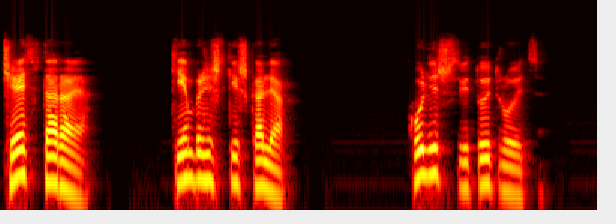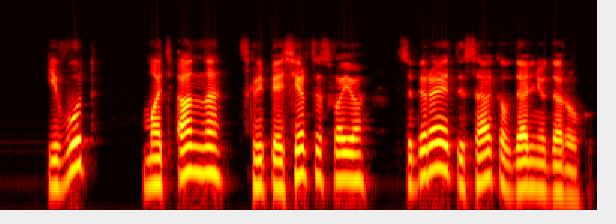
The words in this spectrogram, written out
Часть вторая. Кембриджский школяр. Колледж Святой Троицы. И вот мать Анна, скрипя сердце свое, собирает Исаака в дальнюю дорогу.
